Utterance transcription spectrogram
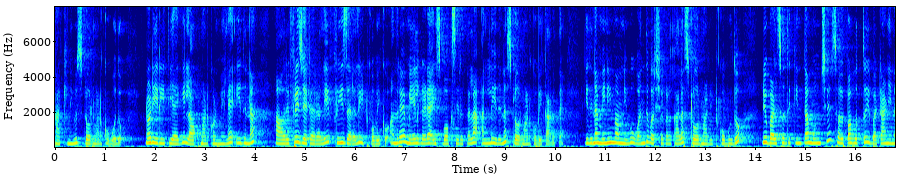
ಹಾಕಿ ನೀವು ಸ್ಟೋರ್ ಮಾಡ್ಕೋಬೋದು. ನೋಡಿ ಈ ರೀತಿಯಾಗಿ ಲಾಕ್ ಮಾಡ್ಕೊಂಡ್ಮೇಲೆ ಇದನ್ನು ರಿಫ್ರಿಜರೇಟರಲ್ಲಿ ಫ್ರೀಝರಲ್ಲಿ ಇಟ್ಕೋಬೇಕು. ಅಂದರೆ ಮೇಲ್ಗಡೆ ಐಸ್ ಬಾಕ್ಸ್ ಇರುತ್ತಲ್ಲ, ಅಲ್ಲಿ ಇದನ್ನು ಸ್ಟೋರ್ ಮಾಡ್ಕೋಬೇಕಾಗತ್ತೆ. ಇದನ್ನು ಮಿನಿಮಮ್ ನೀವು ಒಂದು ವರ್ಷಗಳ ಕಾಲ ಸ್ಟೋರ್ ಮಾಡಿ ಇಟ್ಕೋಬೋದು. ನೀವು ಬಳಸೋದಕ್ಕಿಂತ ಮುಂಚೆ ಸ್ವಲ್ಪ ಹೊತ್ತು ಈ ಬಟಾಣಿನ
